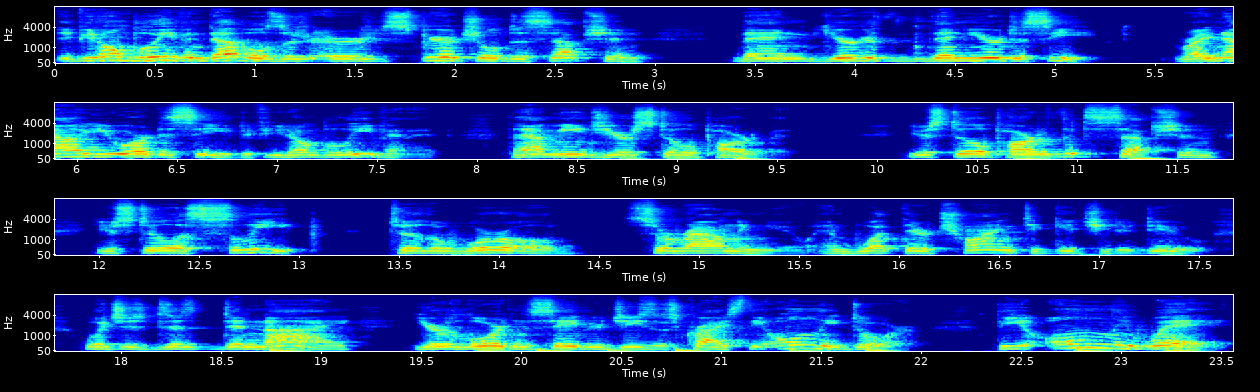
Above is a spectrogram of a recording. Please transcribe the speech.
If you don't believe in devils or, or spiritual deception, then you're then you're deceived. Right now you are deceived if you don't believe in it. That means you're still a part of it. You're still a part of the deception. You're still asleep to the world surrounding you and what they're trying to get you to do, which is to deny your Lord and Savior Jesus Christ, the only door, the only way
